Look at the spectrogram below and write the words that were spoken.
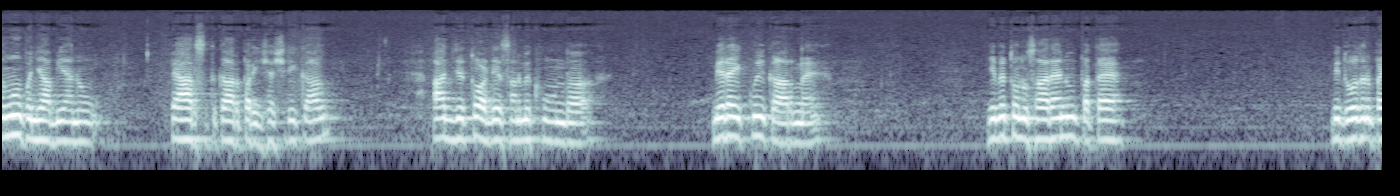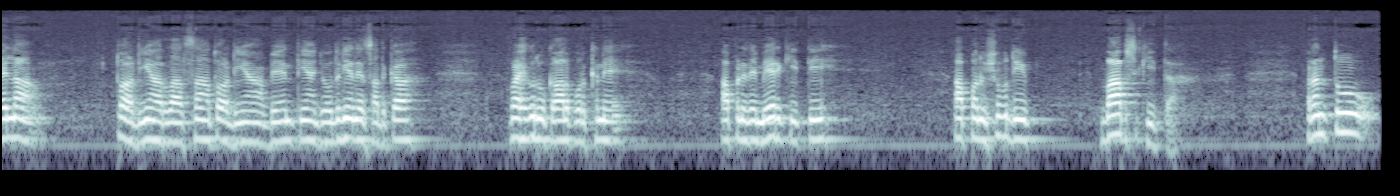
ਸਮੂਹ ਪੰਜਾਬੀਆਂ ਨੂੰ ਪਿਆਰ, ਸਤਿਕਾਰ ਭਰੀ ਸਤਿ ਸ਼੍ਰੀ ਅਕਾਲ। ਅੱਜ ਤੁਹਾਡੇ ਸਨਮੁਖ ਹੋਣ ਦਾ ਮੇਰਾ ਇੱਕੋ ਹੀ ਕਾਰਨ ਹੈ। ਜਿਵੇਂ ਤੁਹਾਨੂੰ ਸਾਰਿਆਂ ਨੂੰ ਪਤਾ ਹੈ ਵੀ ਦੋ ਦਿਨ ਪਹਿਲਾਂ ਤੁਹਾਡੀਆਂ ਅਰਦਾਸਾਂ, ਤੁਹਾਡੀਆਂ ਬੇਨਤੀਆਂ ਜੋਦੜੀਆਂ ਦੇ ਸਦਕਾ ਵਾਹਿਗੁਰੂ ਕਾਲ ਪੁਰਖ ਨੇ ਆਪਣੇ ਤੇ ਮਿਹਰ ਕੀਤੀ, ਆਪਾਂ ਨੂੰ ਸ਼ੁਭਦੀਪ ਵਾਪਸ ਕੀਤਾ। ਪਰੰਤੂ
